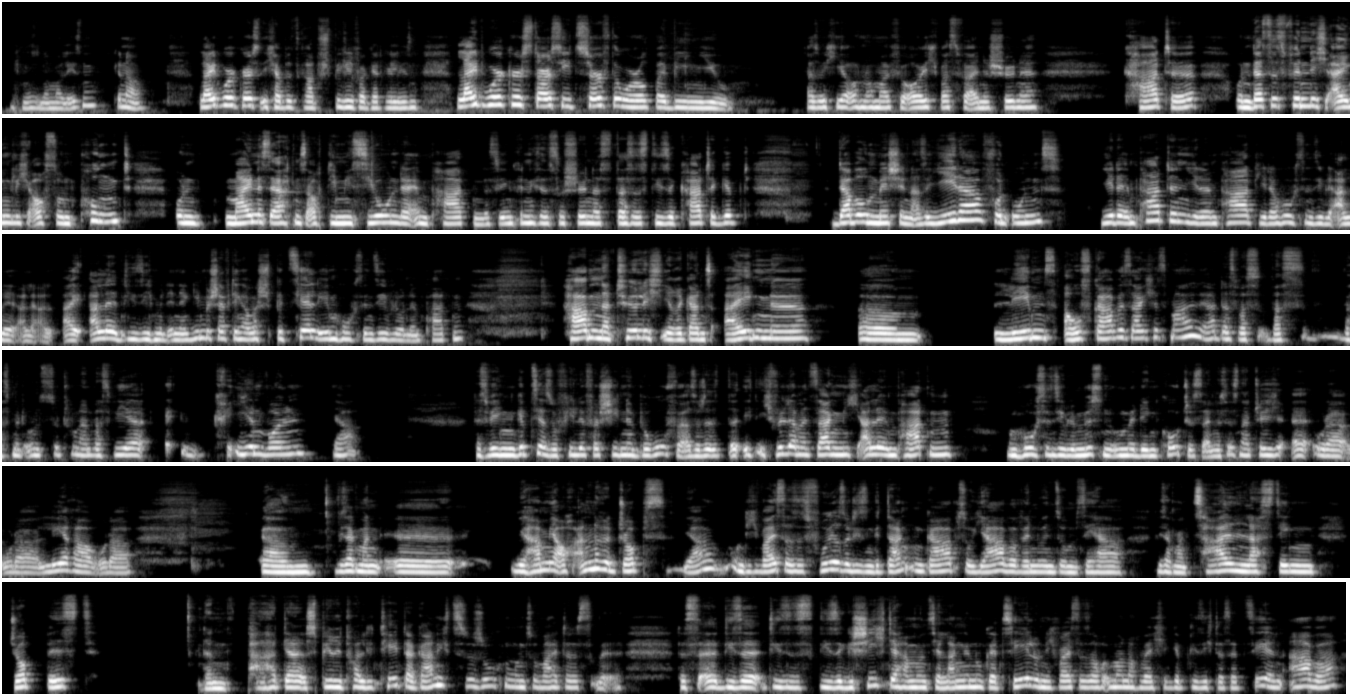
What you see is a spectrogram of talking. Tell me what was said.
Ich muss es nochmal lesen. Genau. Lightworkers, ich habe jetzt gerade spiegelverkehrt gelesen. Lightworker Starseed serve the world by being you. Also hier auch nochmal für euch, was für eine schöne Karte. Und das ist, finde ich, eigentlich auch so ein Punkt und meines Erachtens auch die Mission der Empathen. Deswegen finde ich es so schön, dass, dass es diese Karte gibt. Double Mission. Also jeder von uns jede Empathin, jeder Empath, jeder Hochsensible, alle, alle, alle, alle, die sich mit Energien beschäftigen, aber speziell eben Hochsensible und Empathen, haben natürlich ihre ganz eigene ähm, Lebensaufgabe, sage ich jetzt mal, ja, das, was, was, was mit uns zu tun hat, was wir äh, kreieren wollen, ja. Deswegen gibt es ja so viele verschiedene Berufe. Also das, das, ich will damit sagen, nicht alle Empathen und Hochsensible müssen unbedingt Coaches sein. Es ist natürlich, äh, oder, oder Lehrer oder ähm, wie sagt man, äh, wir haben ja auch andere Jobs, ja, und ich weiß, dass es früher so diesen Gedanken gab, so ja, aber wenn du in so einem sehr, wie sagt man, zahlenlastigen Job bist, dann hat ja Spiritualität da gar nichts zu suchen und so weiter. Das, äh, das, äh, diese, dieses, diese Geschichte haben wir uns ja lang genug erzählt und ich weiß, dass es auch immer noch welche gibt, die sich das erzählen. Aber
